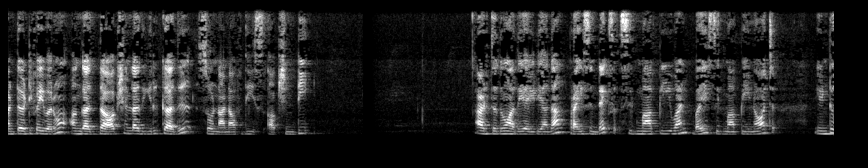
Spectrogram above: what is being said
one thirty five வரும். அங்க அந்த ஆப்ஷன்ல அது இருக்காது. So none of these option D அடுத்ததும் அதே ஐடியா தான். Price index sigma P one by sigma P naught into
